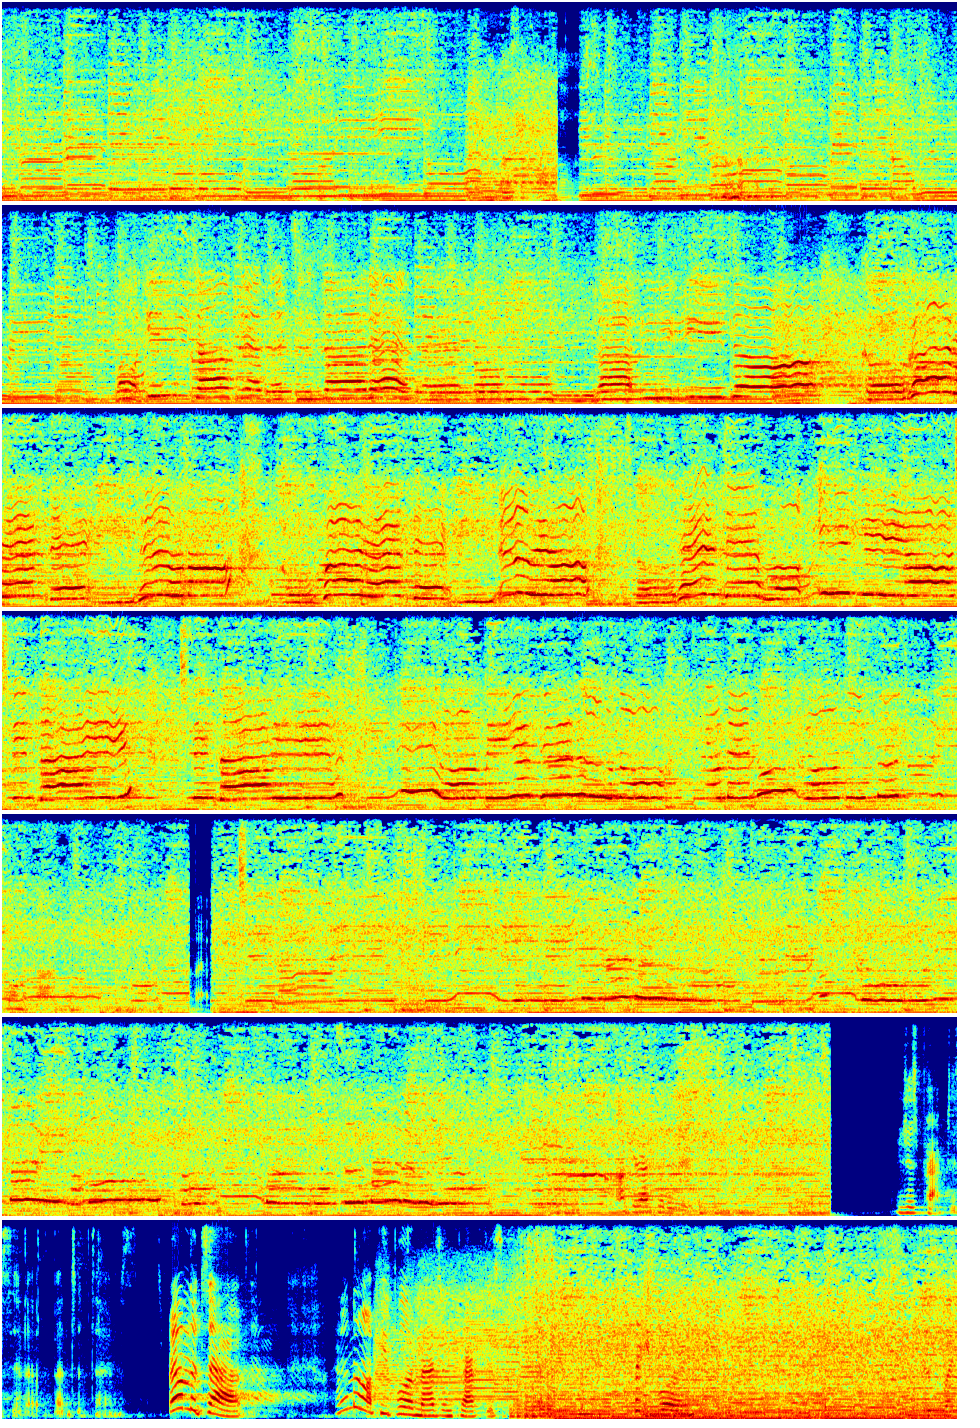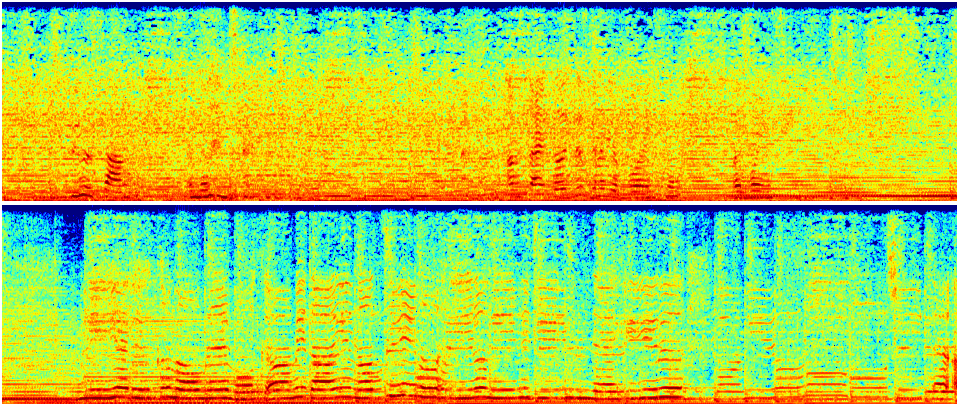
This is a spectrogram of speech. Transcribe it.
just practice it a bunch of times. It's from the top. I don't know how people imagine practice goes. Pretty boring. Just like do the song a million times. I'm sorry, I feel like this is gonna be a boring song. A boring song. 見えるこの目も神だ命の色に 与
